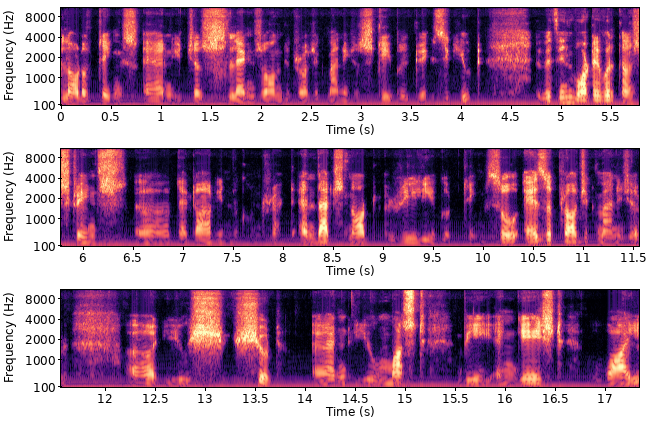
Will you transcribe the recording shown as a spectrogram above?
a lot of things and it just lands on the project manager's table to execute within whatever constraints uh, that are in the contract. And that's not really a good thing. So as a project manager uh, you sh should and you must be engaged while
